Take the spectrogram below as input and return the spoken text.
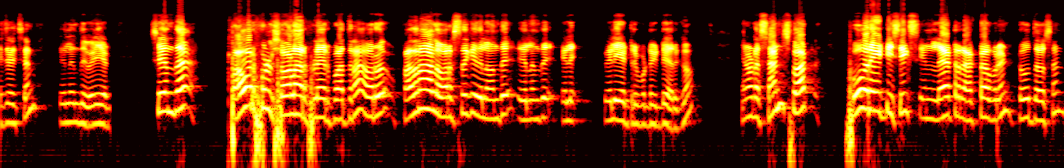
எஜெக்ஷன் இதுலேருந்து வெளியேற்ற ஸோ இந்த பவர்ஃபுல் சோலார் பிளேயர் பார்த்தோன்னா ஒரு பதினாலு வருஷத்துக்கு இதில் வந்து இதுலேருந்து வெளி வெளியேற்றப்பட்டுக்கிட்டே இருக்கும். என்னோடய sun spot four eighty six in later October in two thousand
